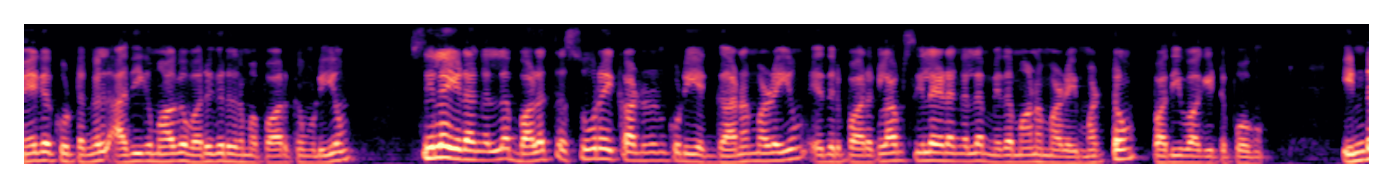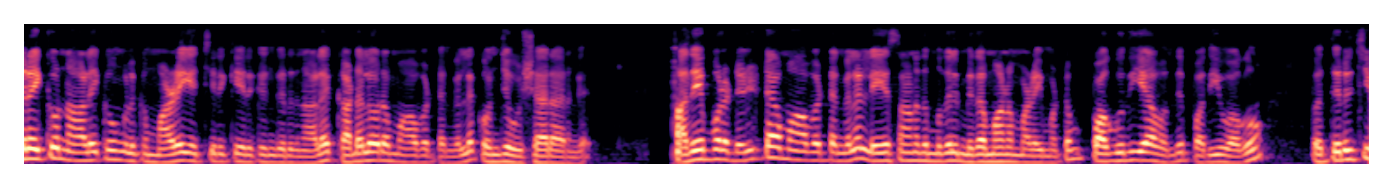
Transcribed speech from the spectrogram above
மேகக்கூட்டங்கள் அதிகமாக வருகிறது நம்ம பார்க்க முடியும். சில இடங்களில் பலத்த சூறைக்காற்றுடன் கூடிய கனமழையும் எதிர்பார்க்கலாம். சில இடங்களில் மிதமான மழை மட்டும் பதிவாகிட்டு போகும். இன்றைக்கும் நாளைக்கும் உங்களுக்கு மழை எச்சரிக்கை இருக்குங்கிறதுனால கடலோர மாவட்டங்களில் கொஞ்சம் உஷாராக இருங்க. அதே போல் டெல்டா மாவட்டங்களில் லேசானது முதல் மிதமான மழை மட்டும் பகுதியாக வந்து பதிவாகும். இப்போ திருச்சி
